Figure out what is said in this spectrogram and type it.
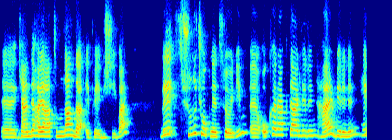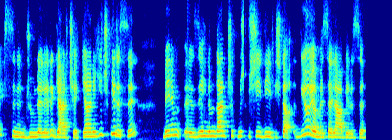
E, kendi hayatımdan da epey bir şey var. Ve şunu çok net söyleyeyim. E, o karakterlerin her birinin hepsinin cümleleri gerçek. Yani hiçbirisi benim e, zihnimden çıkmış bir şey değil. İşte diyor ya mesela birisi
